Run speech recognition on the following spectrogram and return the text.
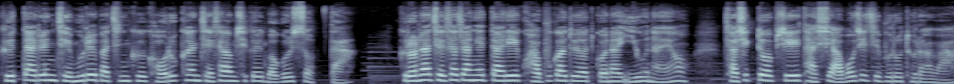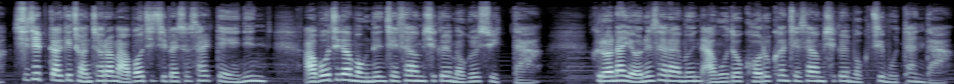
그 딸은 제물을 바친 그 거룩한 제사 음식을 먹을 수 없다. 그러나 제사장의 딸이 과부가 되었거나 이혼하여 자식도 없이 다시 아버지 집으로 돌아와 시집 가기 전처럼 아버지 집에서 살 때에는 아버지가 먹는 제사 음식을 먹을 수 있다. 그러나 여느 사람은 아무도 거룩한 제사 음식을 먹지 못한다.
